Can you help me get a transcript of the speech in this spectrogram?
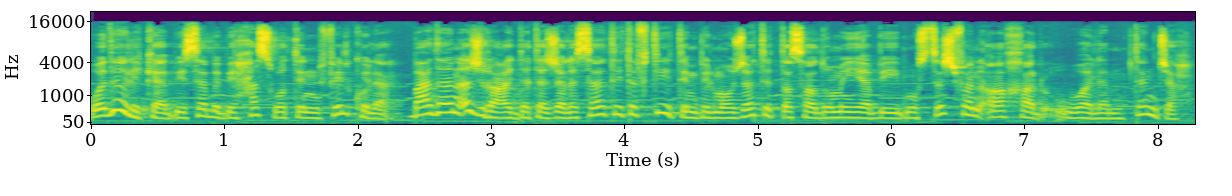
وذلك بسبب حصوة في الكلى. بعد أن أجرى عدة جلسات تفتيت بالموجات التصادمية بمستشفى آخر ولم تنجح.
